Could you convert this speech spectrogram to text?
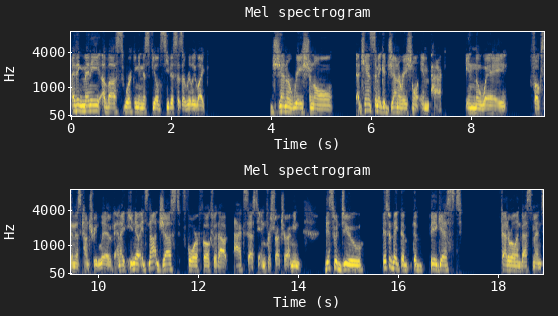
I think many of us working in this field see this as a really like generational a chance to make a generational impact in the way folks in this country live. And I you know, it's not just for folks without access to infrastructure. I mean, this would do this would make the the biggest federal investment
